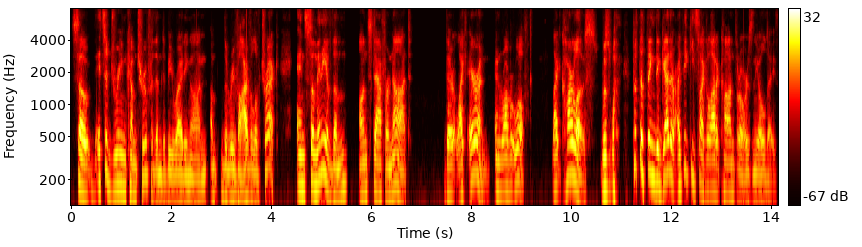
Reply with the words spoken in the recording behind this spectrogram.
So it's a dream come true for them to be writing on um, the revival of Trek. And so many of them, on staff or not, they're like Aaron and Robert Wolfe like Carlos was put the thing together. I think he's like a lot of con throwers in the old days.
